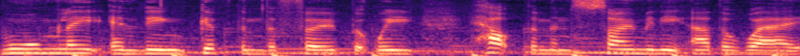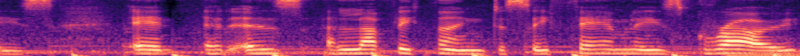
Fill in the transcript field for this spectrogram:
warmly and then give them the food, but we help them in so many other ways. And it is a lovely thing to see families grow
